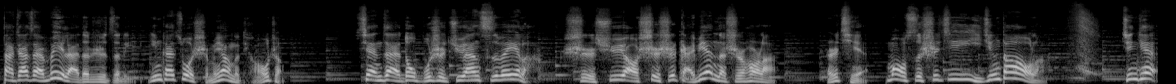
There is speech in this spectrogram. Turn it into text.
大家在未来的日子里应该做什么样的调整？现在都不是居安思危了，是需要适时改变的时候了，而且貌似时机已经到了。今天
